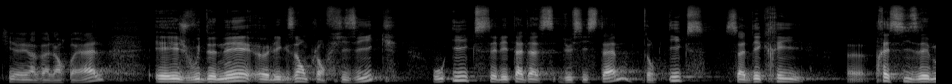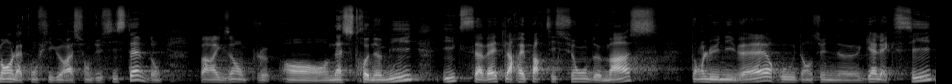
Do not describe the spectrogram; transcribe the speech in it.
qui est à valeur réelle, et je vous donnais l'exemple en physique, où x, c'est l'état du système, donc x, ça décrit euh, précisément la configuration du système. Donc, par exemple, en astronomie, X, ça va être la répartition de masse dans l'univers ou dans une galaxie.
